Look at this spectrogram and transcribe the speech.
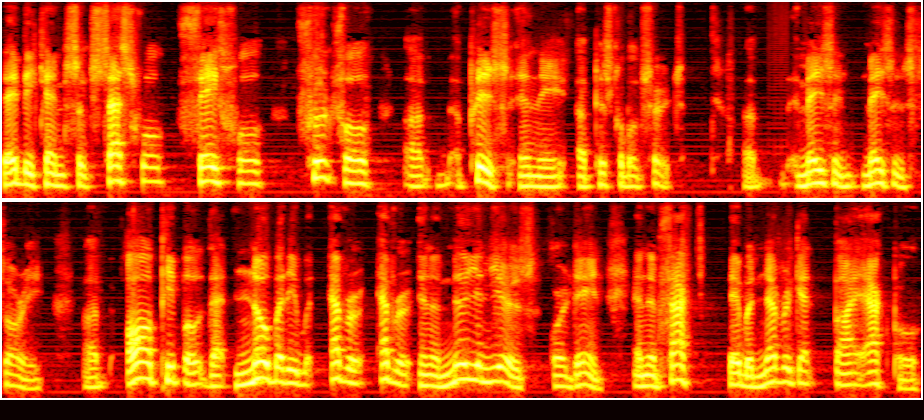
they became successful, faithful, fruitful uh, priests in the Episcopal Church. Uh, amazing, amazing story. Uh, all people that nobody would ever, ever in a million years ordain. And in fact, they would never get by ACPO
